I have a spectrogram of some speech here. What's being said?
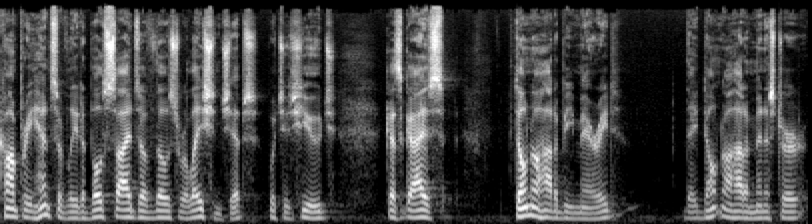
comprehensively to both sides of those relationships, which is huge, because guys don't know how to be married. They don't know how to minister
